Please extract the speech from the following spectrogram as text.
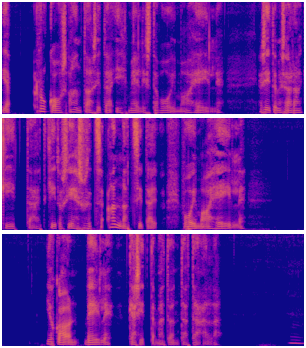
Ja rukous antaa sitä ihmeellistä voimaa heille. Ja siitä me saadaan kiittää, että kiitos Jeesus, että sä annat sitä voimaa heille, joka on meille käsittämätöntä täällä. Mm,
